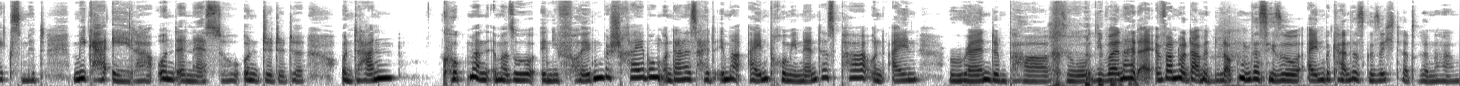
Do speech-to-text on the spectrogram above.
ex mit Michaela und Ernesto und und dann guckt man immer so in die Folgenbeschreibung und dann ist halt immer ein prominentes Paar und ein random Paar. So, die wollen halt einfach nur damit locken, dass sie so ein bekanntes Gesicht da drin haben.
